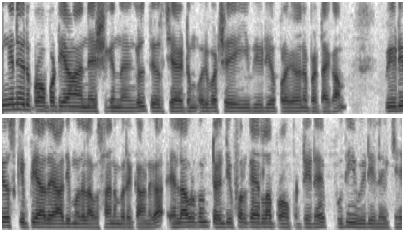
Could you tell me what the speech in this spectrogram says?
ഇങ്ങനെ ഒരു പ്രോപ്പർട്ടിയാണ് അന്വേഷിക്കുന്നതെങ്കിൽ തീർച്ചയായിട്ടും ഒരുപക്ഷെ ഈ വീഡിയോ പ്രയോജനപ്പെട്ടേക്കാം. വീഡിയോ സ്കിപ്പ് ചെയ്യാതെ ആദ്യം മുതൽ അവസാനം വരെ കാണുക. എല്ലാവർക്കും ട്വന്റി ഫോർ കേരള പ്രോപ്പർട്ടിയുടെ പുതിയ വീഡിയോയിലേക്ക്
